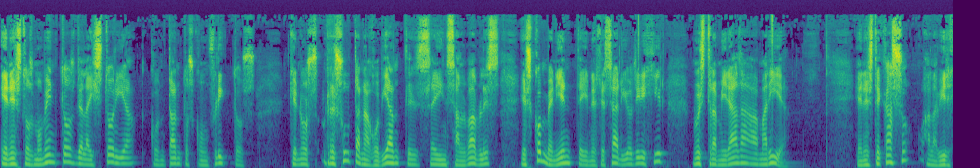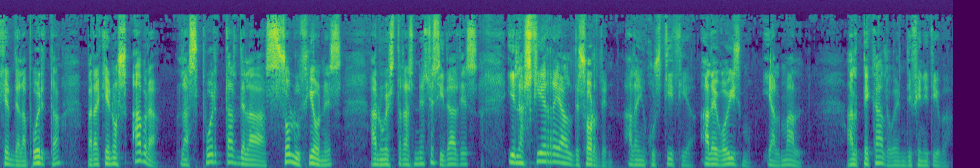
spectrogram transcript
En estos momentos de la historia, con tantos conflictos que nos resultan agobiantes e insalvables, es conveniente y necesario dirigir nuestra mirada a María, en este caso a la Virgen de la Puerta, para que nos abra las puertas de las soluciones a nuestras necesidades y las cierre al desorden, a la injusticia, al egoísmo y al mal, al pecado en definitiva.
